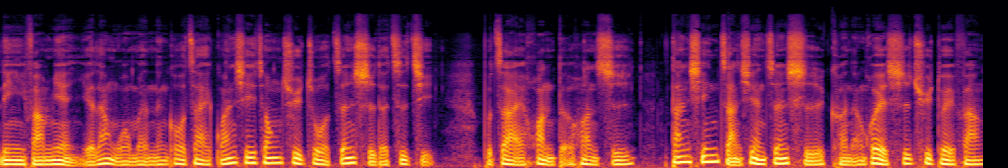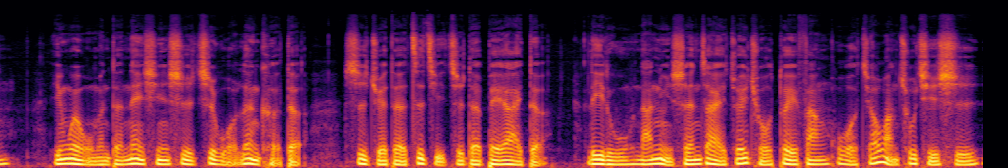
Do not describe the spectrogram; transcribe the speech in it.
另一方面，也让我们能够在关系中去做真实的自己，不再患得患失，担心展现真实可能会失去对方。因为我们的内心是自我认可的，是觉得自己值得被爱的。例如，男女生在追求对方或交往初期时，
